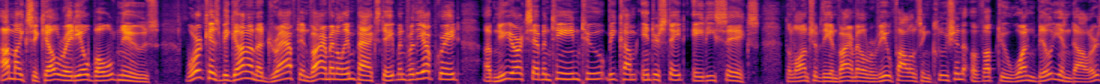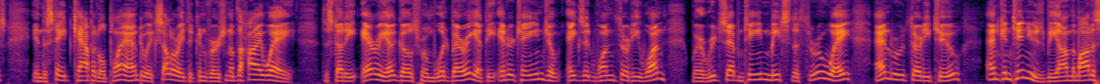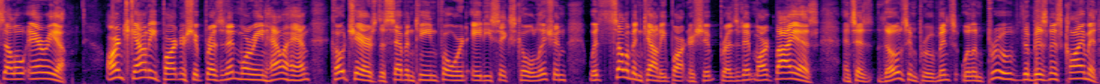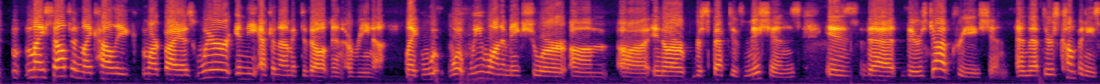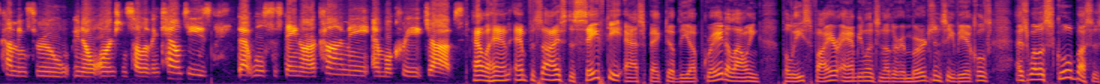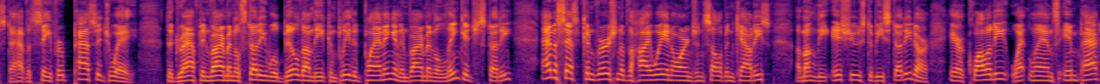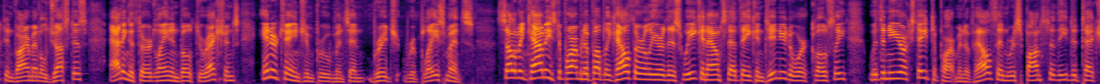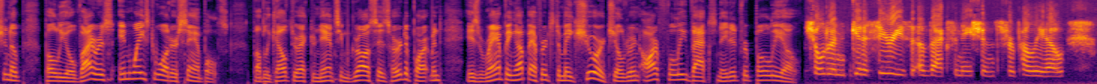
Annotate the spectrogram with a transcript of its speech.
I'm Mike Sikel, Radio Bold News. Work has begun on a draft environmental impact statement for the upgrade of New York 17 to become Interstate 86. The launch of the environmental review follows inclusion of up to $1 billion in the state capital plan to accelerate the conversion of the highway. The study area goes from Woodbury at the interchange of exit 131, where Route 17 meets the Thruway, and Route 32 and continues beyond the Monticello area. Orange County Partnership President Maureen Halahan co chairs the 17 Forward 86 Coalition with Sullivan County Partnership President Mark Baez and says those improvements will improve the business climate. Myself and my colleague Mark Baez, we're in the economic development arena like w- what we want to make sure um, uh, in our respective missions is that there's job creation and that there's companies coming through you know orange and sullivan counties that will sustain our economy and will create jobs. Halahan emphasized the safety aspect of the upgrade allowing police fire ambulance and other emergency vehicles as well as school buses to have a safer passageway the draft environmental study will build on the completed planning and environmental linkage study and assess conversion of the highway in Orange and Sullivan counties. Among the issues to be studied are air quality, wetlands impact, environmental justice, adding a third lane in both directions, interchange improvements, and bridge replacements. Sullivan County's Department of Public Health earlier this week announced that they continue to work closely with the New York State Department of Health in response to the detection of poliovirus in wastewater samples. Public Health Director Nancy McGraw says her department is ramping up efforts to make sure children are fully vaccinated for polio. Children get a series of vaccinations for polio,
